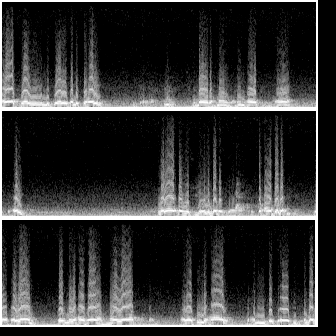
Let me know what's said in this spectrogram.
آياتها مثل خمسها بسم الله الرحمن الرحيم آية منها tahay labaatan wasi culamada saxaabada waa qabaan dadna waxay rabaan maya alaa kuli xaal yani dad oo sid cumar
